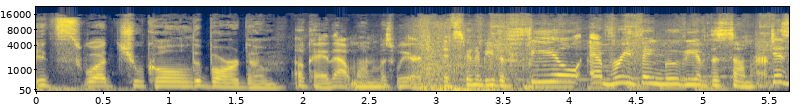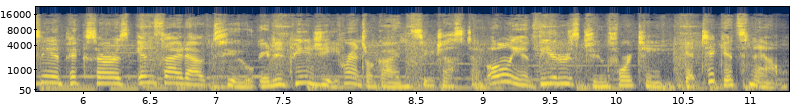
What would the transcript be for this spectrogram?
It's what you call the boredom. Okay, that one was weird. It's gonna be the feel everything movie of the summer. Disney and Pixar's Inside Out 2, rated PG. Parental guidance suggested. Only in theaters June 14. Get tickets now.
